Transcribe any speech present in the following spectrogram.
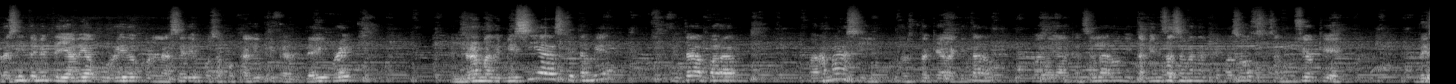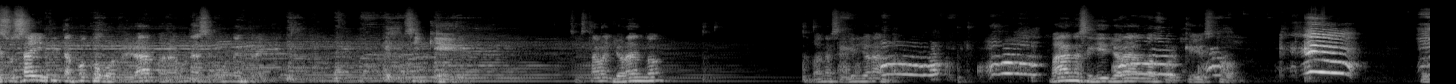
recientemente ya había ocurrido con la serie posapocalíptica de Daybreak, el drama de Mesías que también pintaba para, para más y resulta que ya la quitaron, bueno ya la cancelaron y también esta semana que pasó se anunció que The Society tampoco volverá para una segunda entrega. Así que si estaban llorando, van a seguir llorando. Van a seguir llorando porque esto pues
